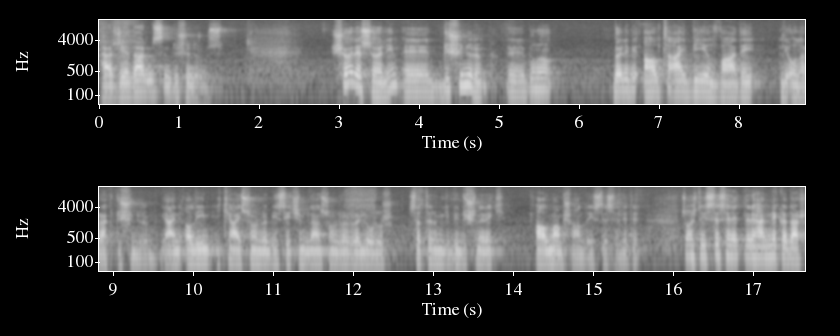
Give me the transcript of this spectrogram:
tercih eder misin, düşünür müsün? Şöyle söyleyeyim, e, düşünürüm. E, bunu böyle bir 6 ay, 1 yıl vadeli olarak düşünürüm. Yani alayım 2 ay sonra bir seçimden sonra rally olur, satarım gibi düşünerek almam şu anda hisse senedi. Sonuçta hisse senetleri her ne kadar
